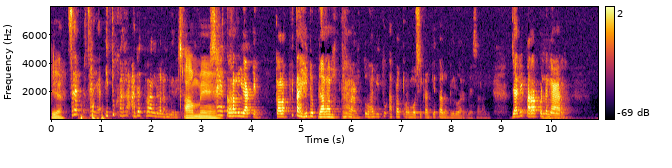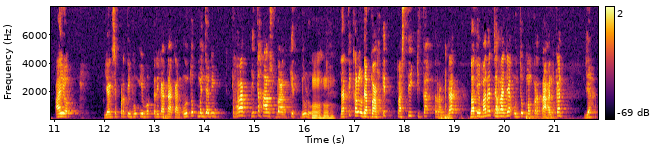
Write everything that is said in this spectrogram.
Iya. Saya percaya itu karena ada terang dalam diri. Amin. Saya terlalu yakin kalau kita hidup dalam terang, Tuhan itu akan promosikan kita lebih luar biasa lagi. Jadi para pendengar, ayo yang seperti Bung Ibob tadi katakan, untuk menjadi terang kita harus bangkit dulu. Hmm. Nanti kalau udah bangkit pasti kita terang. Dan bagaimana caranya untuk mempertahankan? Ya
